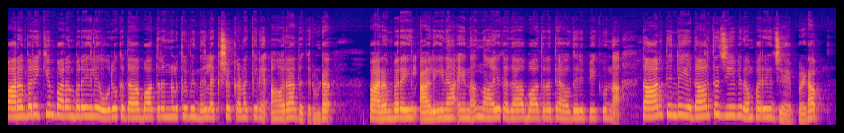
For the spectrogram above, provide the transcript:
പരമ്പരയ്ക്കും പരമ്പരയിലെ ഓരോ കഥാപാത്രങ്ങൾക്കും ഇന്ന് ലക്ഷക്കണക്കിന് ആരാധകരുണ്ട്. പരമ്പരയിൽ അലീന എന്ന നായ കഥാപാത്രത്തെ അവതരിപ്പിക്കുന്ന താരത്തിന്റെ യഥാർത്ഥ ജീവിതം പരിചയപ്പെടാം.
